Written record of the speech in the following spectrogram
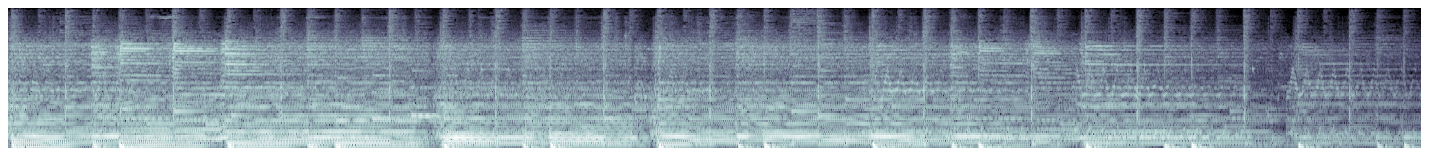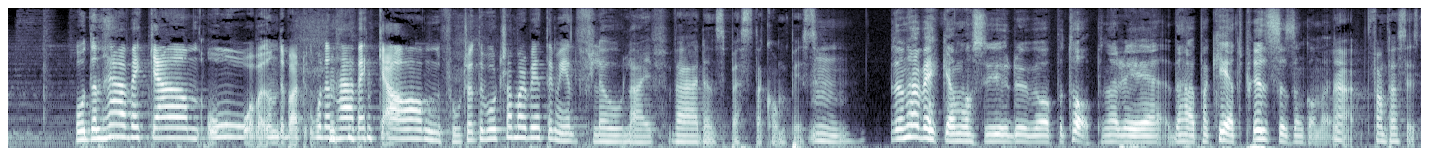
Och den här veckan, åh vad underbart, och den här veckan fortsätter vårt samarbete med Flowlife, världens bästa kompis. Den här veckan måste ju du vara på topp när det är det här paketpriset som kommer. Ja, fantastiskt.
